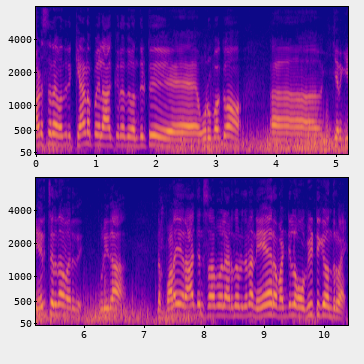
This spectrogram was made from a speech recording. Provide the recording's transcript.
மனுஷனை வந்துட்டு கேனப்பையில் ஆக்குறது வந்துட்டு ஒரு பக்கம் எனக்கு எரிச்சல் தான் வருது. புரியுதா? இந்த பழைய ராஜன் சாமியில் இருந்து சொன்னால் நேராக வண்டியில் உன் வீட்டுக்கே வந்துடுவேன்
